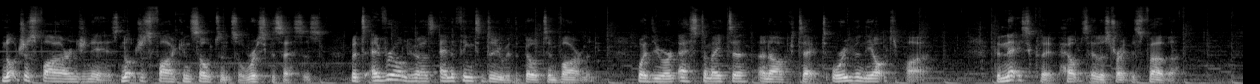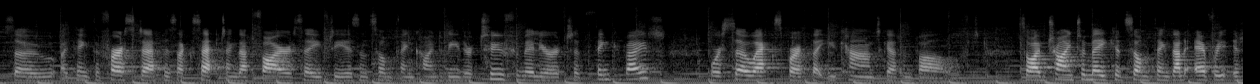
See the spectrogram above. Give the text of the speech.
not just fire engineers, not just fire consultants or risk assessors, but to everyone who has anything to do with the built environment, whether you're an estimator, an architect, or even the occupier. The next clip helps illustrate this further. So I think the first step is accepting that fire safety isn't something kind of either too familiar to think about or so expert that you can't get involved. So I'm trying to make it something that every, it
